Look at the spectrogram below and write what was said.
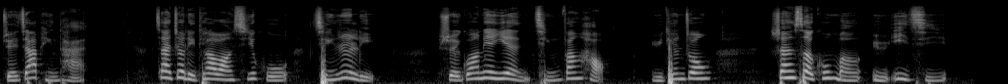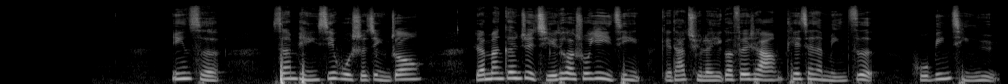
绝佳平台。在这里眺望西湖，晴日里。水光潋滟晴方好，雨天中山色空蒙雨亦奇。因此，三平西湖十景中，人们根据其特殊意境，给它取了一个非常贴切的名字——湖滨晴雨。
